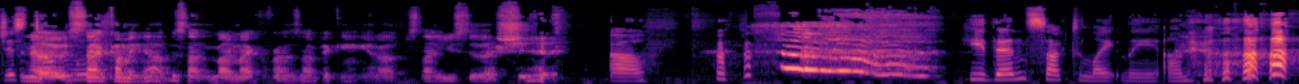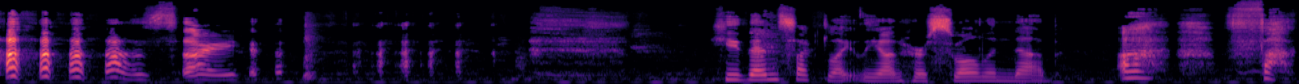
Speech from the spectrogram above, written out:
just No, it's move? not coming up. It's not my microphone's not picking it up. It's not used to that shit. Oh. He then sucked lightly on her. Sorry. he then sucked lightly on her swollen nub. Ah, fuck,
